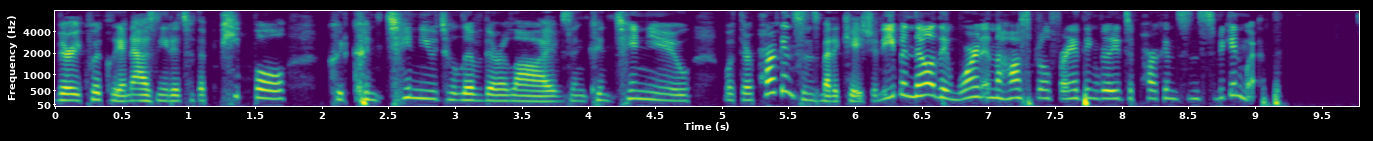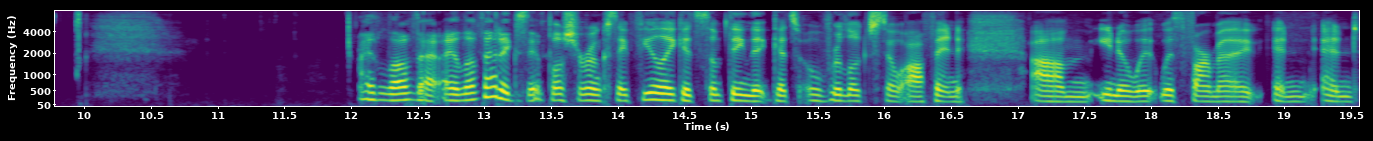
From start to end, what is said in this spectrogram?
very quickly and as needed so that people could continue to live their lives and continue with their Parkinson's medication, even though they weren't in the hospital for anything related to Parkinson's to begin with. I love that. I love that example, Sharon, because I feel like it's something that gets overlooked so often. Um, you know, with, with, pharma and and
